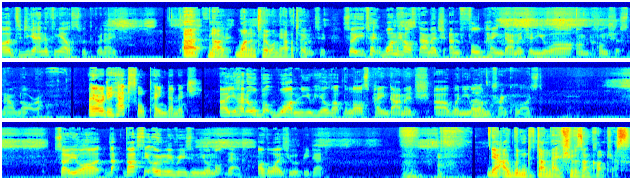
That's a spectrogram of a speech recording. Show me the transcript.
Uh, did you get anything else with the grenade? Uh, no, one and two on the other One two. and two. So you take one health damage and full pain damage, and you are unconscious now, Nara. I already had full pain damage. Uh, you had all but one. You healed up the last pain damage uh, when you Oh. untranquilized. So you are. Th- that's the only reason you're not dead. Otherwise, you would be dead. Yeah, I wouldn't have done that if she was unconscious.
